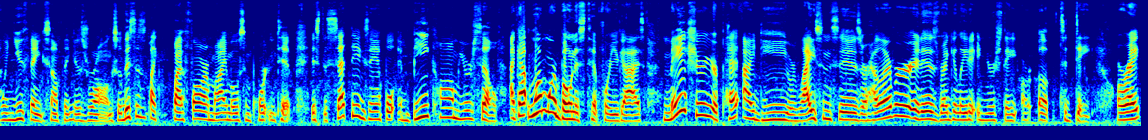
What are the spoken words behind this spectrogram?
when you think something is wrong. So this is like by far my most important tip is to set the example and be calm yourself. I got one more bonus tip for you guys. Make sure your pet ID or licenses or however it is regulated in your state are up to date. All right.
